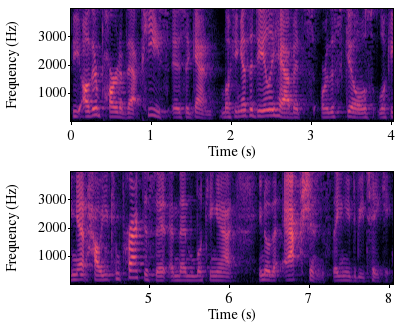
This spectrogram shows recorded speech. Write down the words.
The other part of that piece is again looking at the daily habits or the skills, looking at how you can practice it, and then looking at you know the actions that you need to be taking.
